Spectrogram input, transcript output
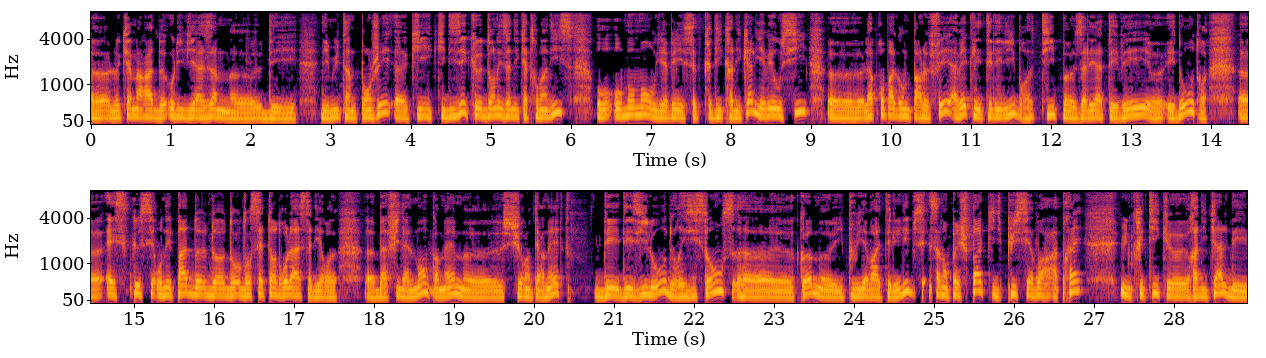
euh, le camarade Olivier Azam euh, des, des, Mutins de Pangée, euh, qui, qui, disait que dans les années 90, au, au, moment où il y avait cette critique radicale, il y avait aussi la propagande par le fait avec les télés libres type Zaléa TV et d'autres. Est-ce que est, on n'est pas de, de, dans, dans, cet ordre-là, c'est-à-dire bah, finalement quand même sur Internet des, des, îlots de résistance, euh, comme euh, il pouvait y avoir été les libres. Ça n'empêche pas qu'il puisse y avoir après une critique euh, radicale des,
